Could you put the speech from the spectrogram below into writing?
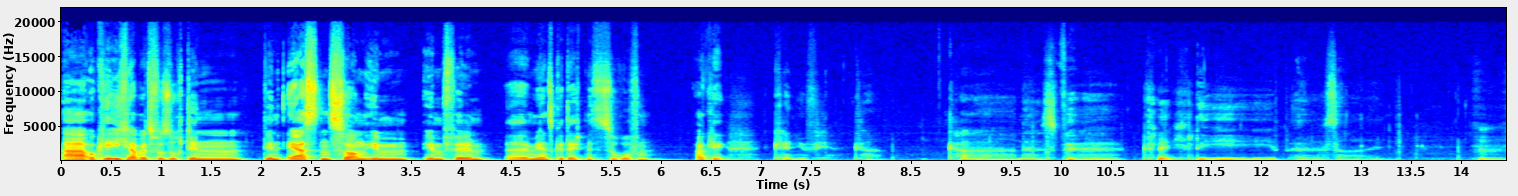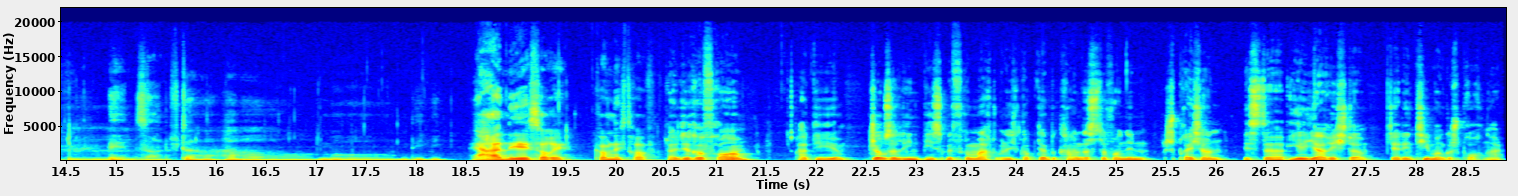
Ah, okay, ich habe jetzt versucht, den, den ersten Song im, im Film äh, mir ins Gedächtnis zu rufen. Okay. Can you feel, kann, kann es wirklich Liebe sein? In sanfter Harmonie. Ja, nee, sorry, komm nicht drauf. Also der Refrain hat die Jocelyn B. Smith gemacht und ich glaube, der bekannteste von den Sprechern ist der Ilja Richter, der den Timon gesprochen hat.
